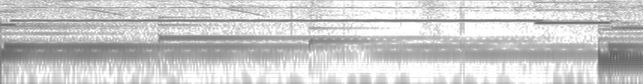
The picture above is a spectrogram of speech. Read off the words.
Thank you.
